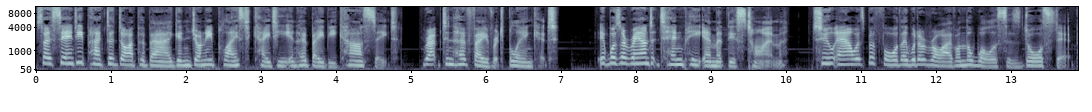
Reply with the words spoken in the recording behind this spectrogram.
So Sandy packed a diaper bag and Johnny placed Katie in her baby car seat, wrapped in her favourite blanket. It was around 10 pm at this time, two hours before they would arrive on the Wallace's doorstep.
